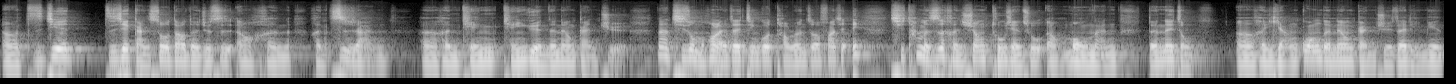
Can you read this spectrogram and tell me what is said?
呃直接。直接感受到的就是哦，很很自然，很很田田园的那种感觉。那其实我们后来在经过讨论之后，发现，哎，其实他们是很希望凸显出哦猛男的那种，呃，很阳光的那种感觉在里面。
